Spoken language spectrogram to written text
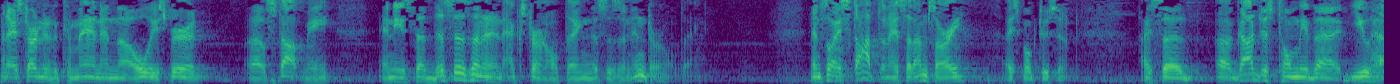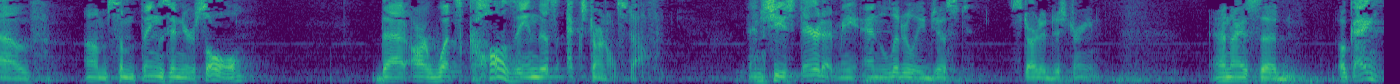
and I started to command, and the Holy Spirit uh, stopped me, and he said, this isn't an external thing. This is an internal thing. And so I stopped and I said, I'm sorry. I spoke too soon. I said, uh, God just told me that you have um, some things in your soul that are what's causing this external stuff. And she stared at me and literally just started to stream. And I said, okay,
